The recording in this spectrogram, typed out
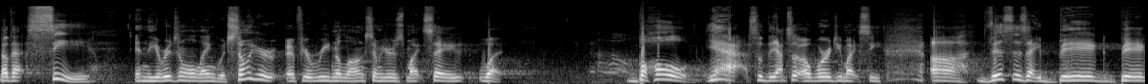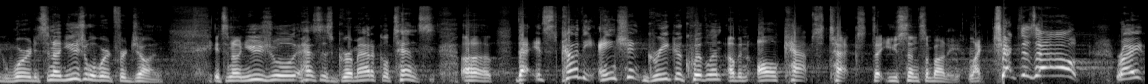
Now that see in the original language. Some of your, if you're reading along, some of yours might say, what? Behold. Behold. Yeah, so that's a word you might see. Uh, this is a big, big word. It's an unusual word for John. It's an unusual, it has this grammatical tense uh, that it's kind of the ancient Greek equivalent of an all caps text that you send somebody. Like, check this out, right?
